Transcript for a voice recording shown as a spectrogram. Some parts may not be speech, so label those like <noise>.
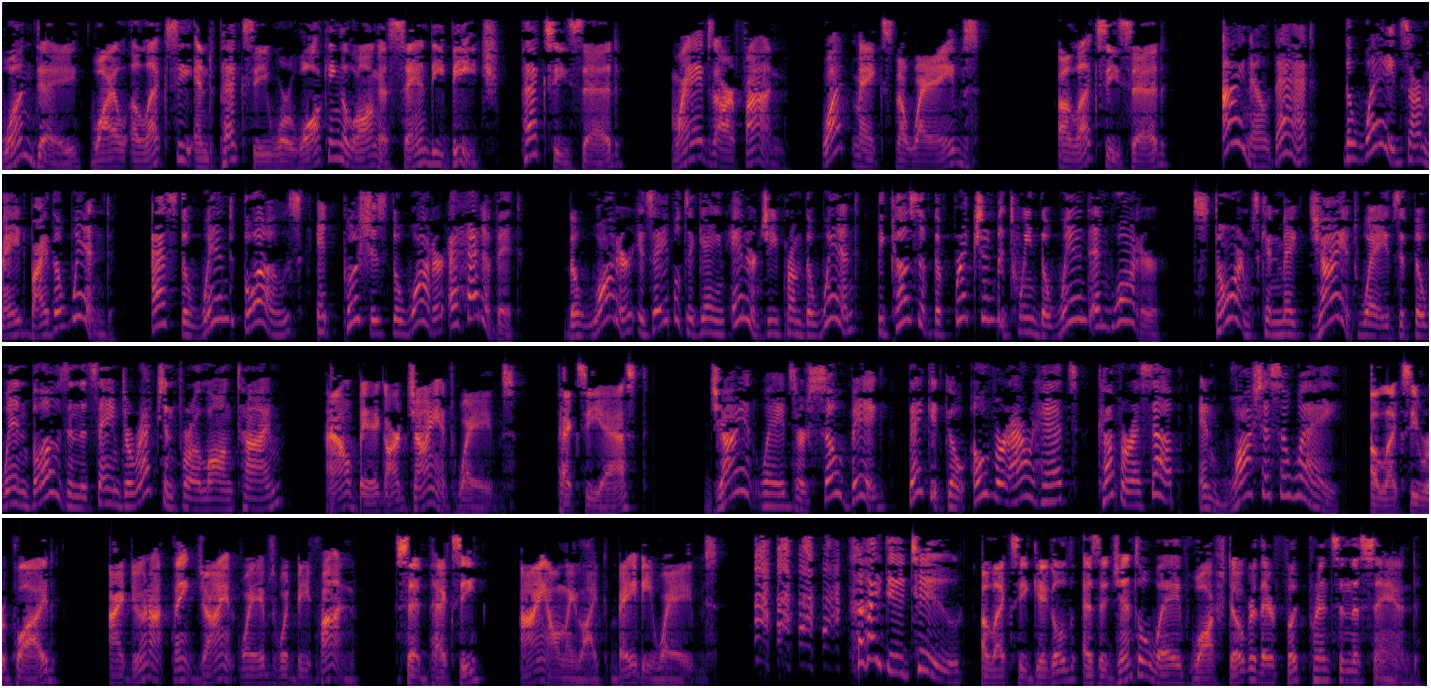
One day, while Alexei and Pexi were walking along a sandy beach, Pexi said, Waves are fun. What makes the waves? Alexei said, I know that. The waves are made by the wind. As the wind blows, it pushes the water ahead of it. The water is able to gain energy from the wind because of the friction between the wind and water. Storms can make giant waves if the wind blows in the same direction for a long time. How big are giant waves? Pexi asked. Giant waves are so big they could go over our heads, cover us up, and wash us away. Alexei replied. I do not think giant waves would be fun, said Pexi. I only like baby waves. <laughs> I do too. Alexei giggled as a gentle wave washed over their footprints in the sand.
